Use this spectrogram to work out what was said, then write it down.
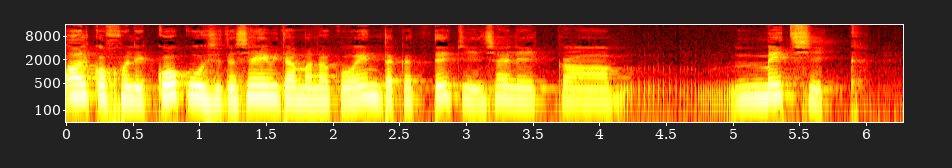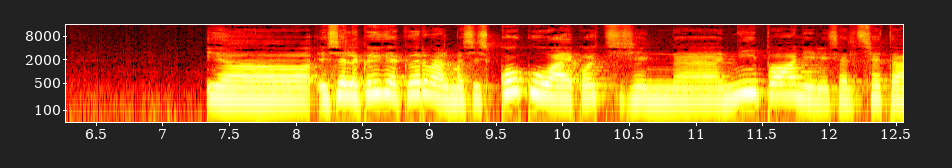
alkoholikogusid ja see, mida ma nagu endaga tegin, see oli ikka metsik. ja, ja selle kõige kõrval ma siis kogu aeg otsisin äh, nii paaniliselt seda,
